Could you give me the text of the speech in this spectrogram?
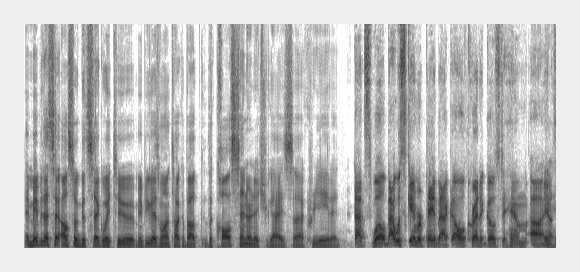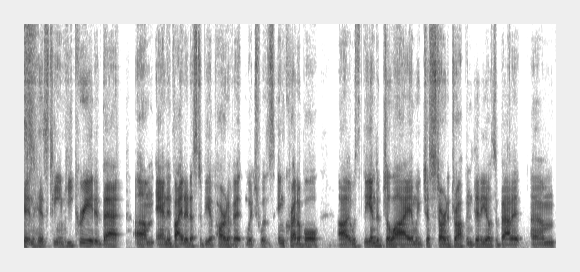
And maybe that's also a good segue to maybe you guys want to talk about the call center that you guys uh, created. That's well, that was Scammer Payback. All credit goes to him uh, yes. and, his team. He created that um, and invited us to be a part of it, which was incredible. Uh, it was at the end of July, and we just started dropping videos about it. Um,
